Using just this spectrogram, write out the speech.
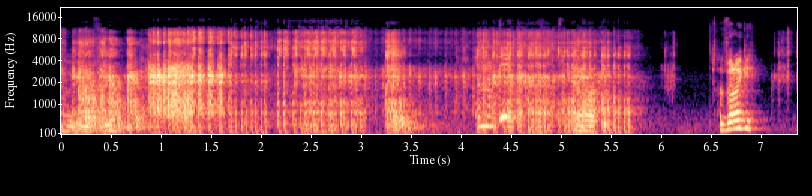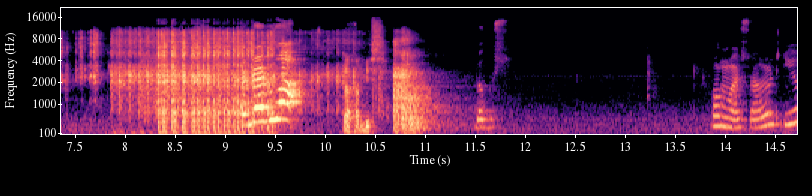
Oh, iya. Satu lagi. Ada dua. Udah habis. Bagus. Oh nggak salah dia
